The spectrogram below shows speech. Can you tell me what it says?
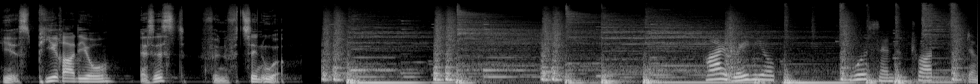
Hier ist Pi Radio. Es ist 15 Uhr. Pi Radio. Wursendet trotzdem.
